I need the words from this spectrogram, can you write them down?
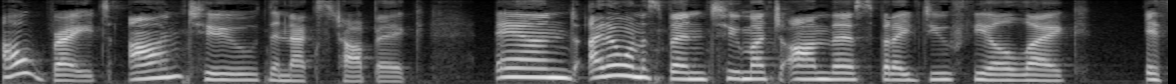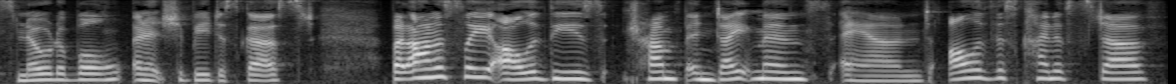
All right, on to the next topic. And I don't want to spend too much on this, but I do feel like it's notable and it should be discussed. But honestly, all of these Trump indictments and all of this kind of stuff,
